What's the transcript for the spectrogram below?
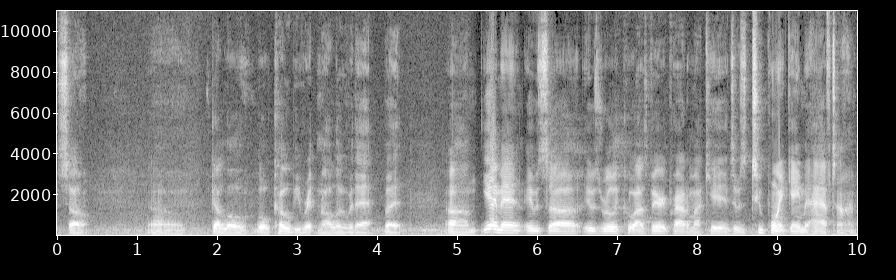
So, uh, got a little little Kobe written all over that. But um, yeah, man, it was uh, it was really cool. I was very proud of my kids. It was a two point game at halftime.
